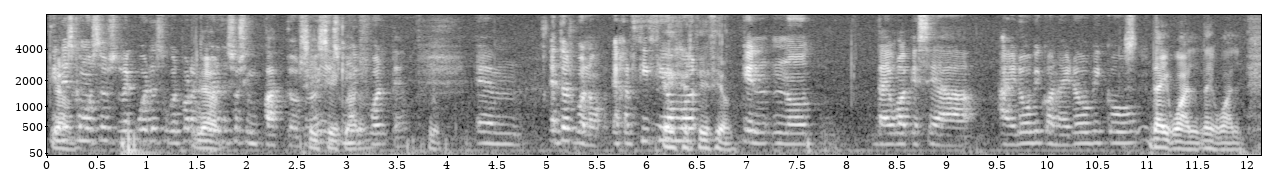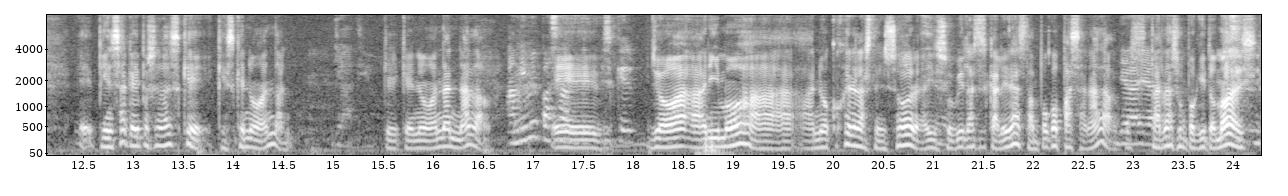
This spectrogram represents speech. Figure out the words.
tienes como esos recuerdos, tu cuerpo recuerda esos impactos, Sí, ¿no? sí, y es claro. muy fuerte. Em, entonces, bueno, ejercicio, Ejercicio. que no da igual que sea aeróbico, anaeróbico. Da igual, da igual. Eh, piensa que hay personas que, que es que no andan. Que, que no andan nada. A mí me pasa, Eh, es que Yo animo a, a no coger el ascensor y Sí. subir las escaleras, tampoco pasa nada. Ya, pues ya. tardas un poquito más. Sí,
